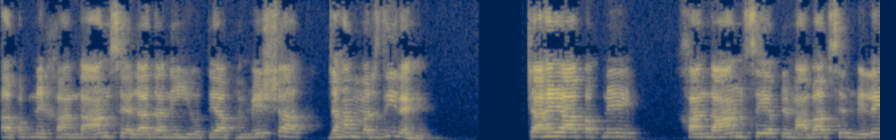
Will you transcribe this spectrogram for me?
आप अपने खानदान से अलादा नहीं होते, आप हमेशा जहाँ मर्ज़ी रहें। चाहे आप अपने खानदान से, अपने माँ बाप से मिले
